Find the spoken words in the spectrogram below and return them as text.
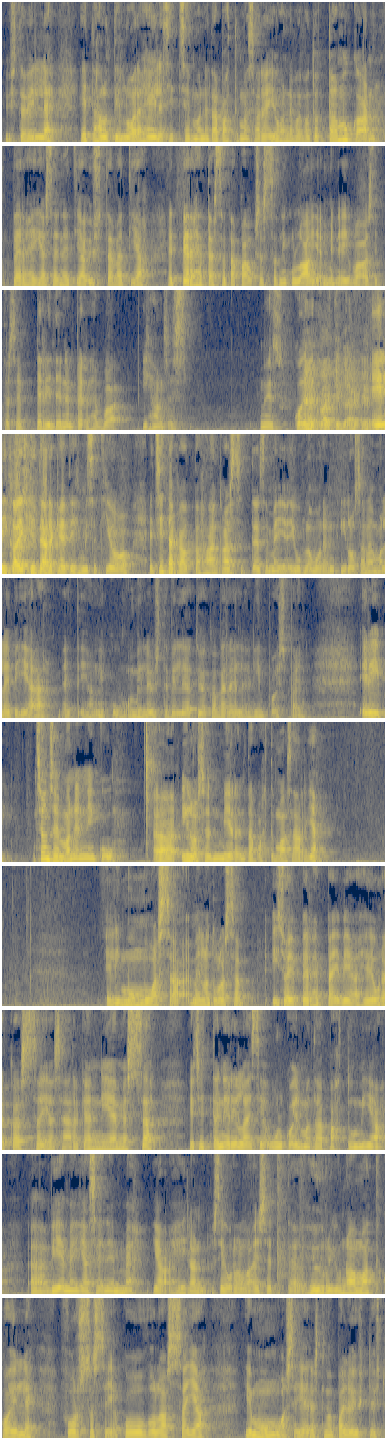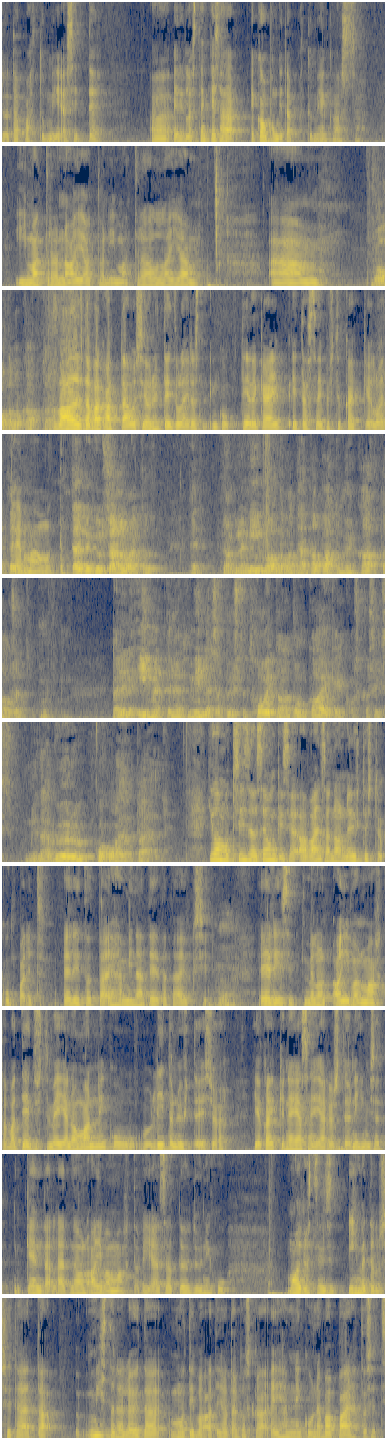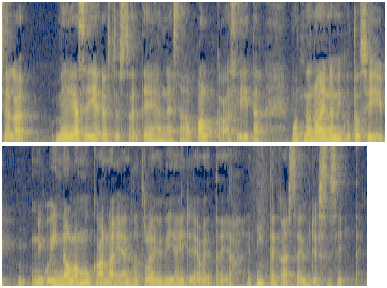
ystäville, että haluttiin luoda heille sitten semmoinen tapahtumasarja, johon ne voivat ottaa mukaan perheenjäsenet ja ystävät. Ja, että perhe tässä tapauksessa niin kuin laajemmin, ei vaan sitten se perinteinen perhe, vaan ihan siis myös koirat. Eli kaikki tärkeät Eli ihmiset kaikki siitä. tärkeät ihmiset, joo. Et sitä kauttahan kanssa sitten se meidän juhlavuoden ilosanoma leviää, että ihan niin kuin omille ystäville ja työkavereille ja niin poispäin. Eli se on semmoinen niin kuin, äh, iloisen mielen tapahtumasarja, Eli muun muassa meillä on tulossa isoja perhepäiviä Heurekassa ja Särkänniemessä ja sitten erilaisia ulkoilmatapahtumia viemme jäsenemme ja heidän seuralaiset ää, hyyryjunamatkoille Forssassa ja Kouvolassa ja, ja muun muassa järjestämme paljon yhteistyötapahtumia sitten erilaisten kesä- ja kaupunkitapahtumien kanssa. Imatran ajat on Imatralla ja ähm, Valtava kattaus. valtava kattaus. Jo nyt ei tule edes, niin kuin, tietenkään ei, ei, tässä ei pysty kaikkea luettelemaan, mutta Täytyy kyllä sanoa, että, että tämä on kyllä niin valtava tämä tapahtumien kattaus, että välillä ihmettelen, että millä sä pystyt hoitamaan ton kaiken, koska siis niitähän vyöryy koko ajan päälle. Joo, mutta siis se onkin se avainsana, on ne yhteistyökumppanit. Eli tota, eihän minä tee tätä yksin. Mm. Eli sitten meillä on aivan mahtava, tietysti meidän oman niin kuin, liiton yhteisö ja kaikki ne jäsenjärjestöjen ihmiset kentällä, että ne on aivan mahtavia. Ja sieltä löytyy, niin kuin, mä oikeasti sit ihmetellyt sitä, että mistä ne löytää motivaatiota, koska eihän niin kuin ne vapaaehtoiset siellä meidän jäsenjärjestössä, että eihän ne saa palkkaa siitä, mutta ne on aina niin kuin tosi niin kuin innolla mukana ja niitä tulee hyviä ideoita ja että niiden kanssa yhdessä sitten.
